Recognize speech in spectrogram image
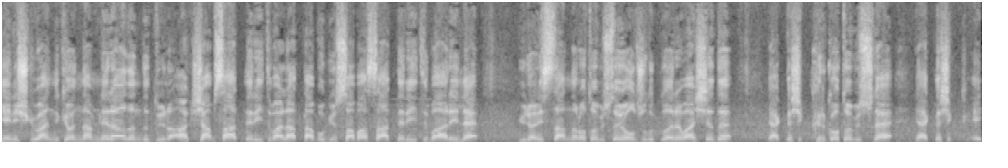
Geniş güvenlik önlemleri alındı dün akşam saatleri itibariyle hatta bugün sabah saatleri itibariyle Yunanistan'dan otobüsle yolculukları başladı. Yaklaşık 40 otobüsle yaklaşık e,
